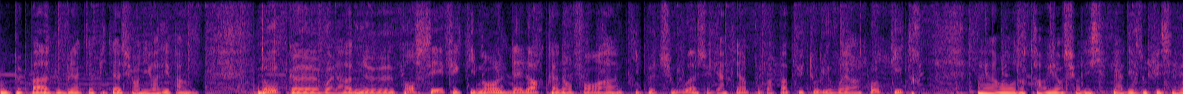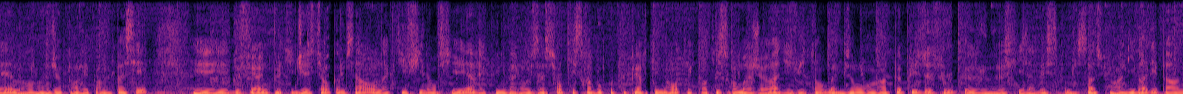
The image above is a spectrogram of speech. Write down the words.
On ne peut pas doubler un capital sur un livret d'épargne. Donc, euh, voilà, ne pensez effectivement, dès lors qu'un enfant a un petit peu de sous, à se dire, tiens, pourquoi pas plutôt lui ouvrir un compte titre euh, en travaillant sur des CICAV, des OPCVM, hein, on en a déjà parlé par le passé, et de faire une petite gestion comme ça en actif financier avec une valorisation qui sera beaucoup plus pertinente. Et quand ils seront majeurs à 18 ans, bah, ils auront un peu plus de sous que euh, s'ils avaient mis ça sur un livret d'épargne.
